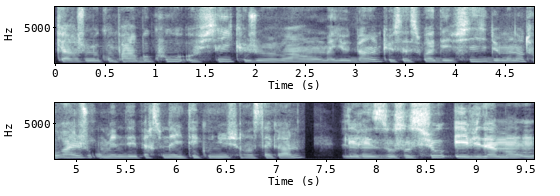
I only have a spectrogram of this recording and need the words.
car je me compare beaucoup aux filles que je vois en maillot de bain, que ce soit des filles de mon entourage ou même des personnalités connues sur Instagram. Les réseaux sociaux, évidemment, ont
